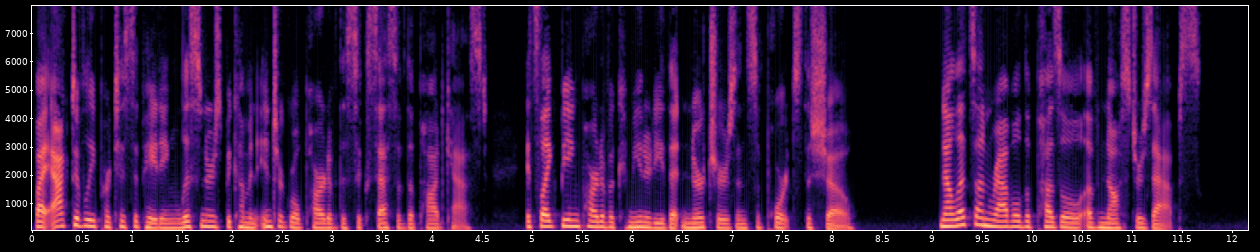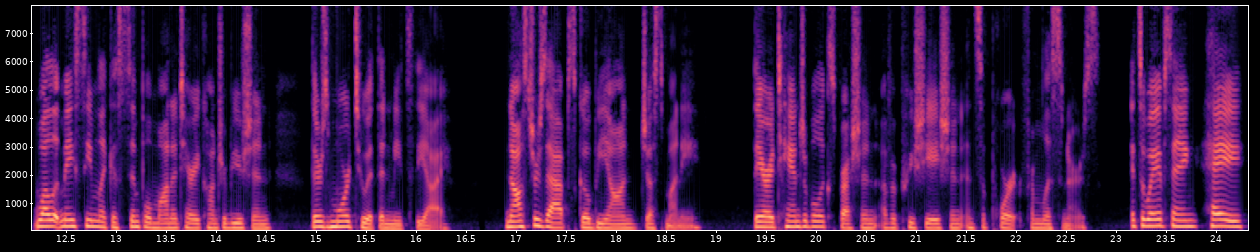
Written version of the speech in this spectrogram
By actively participating, listeners become an integral part of the success of the podcast. It's like being part of a community that nurtures and supports the show. Now let's unravel the puzzle of Nostr Zaps. While it may seem like a simple monetary contribution, there's more to it than meets the eye. Nostr Zaps go beyond just money. They are a tangible expression of appreciation and support from listeners. It's a way of saying, hey,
